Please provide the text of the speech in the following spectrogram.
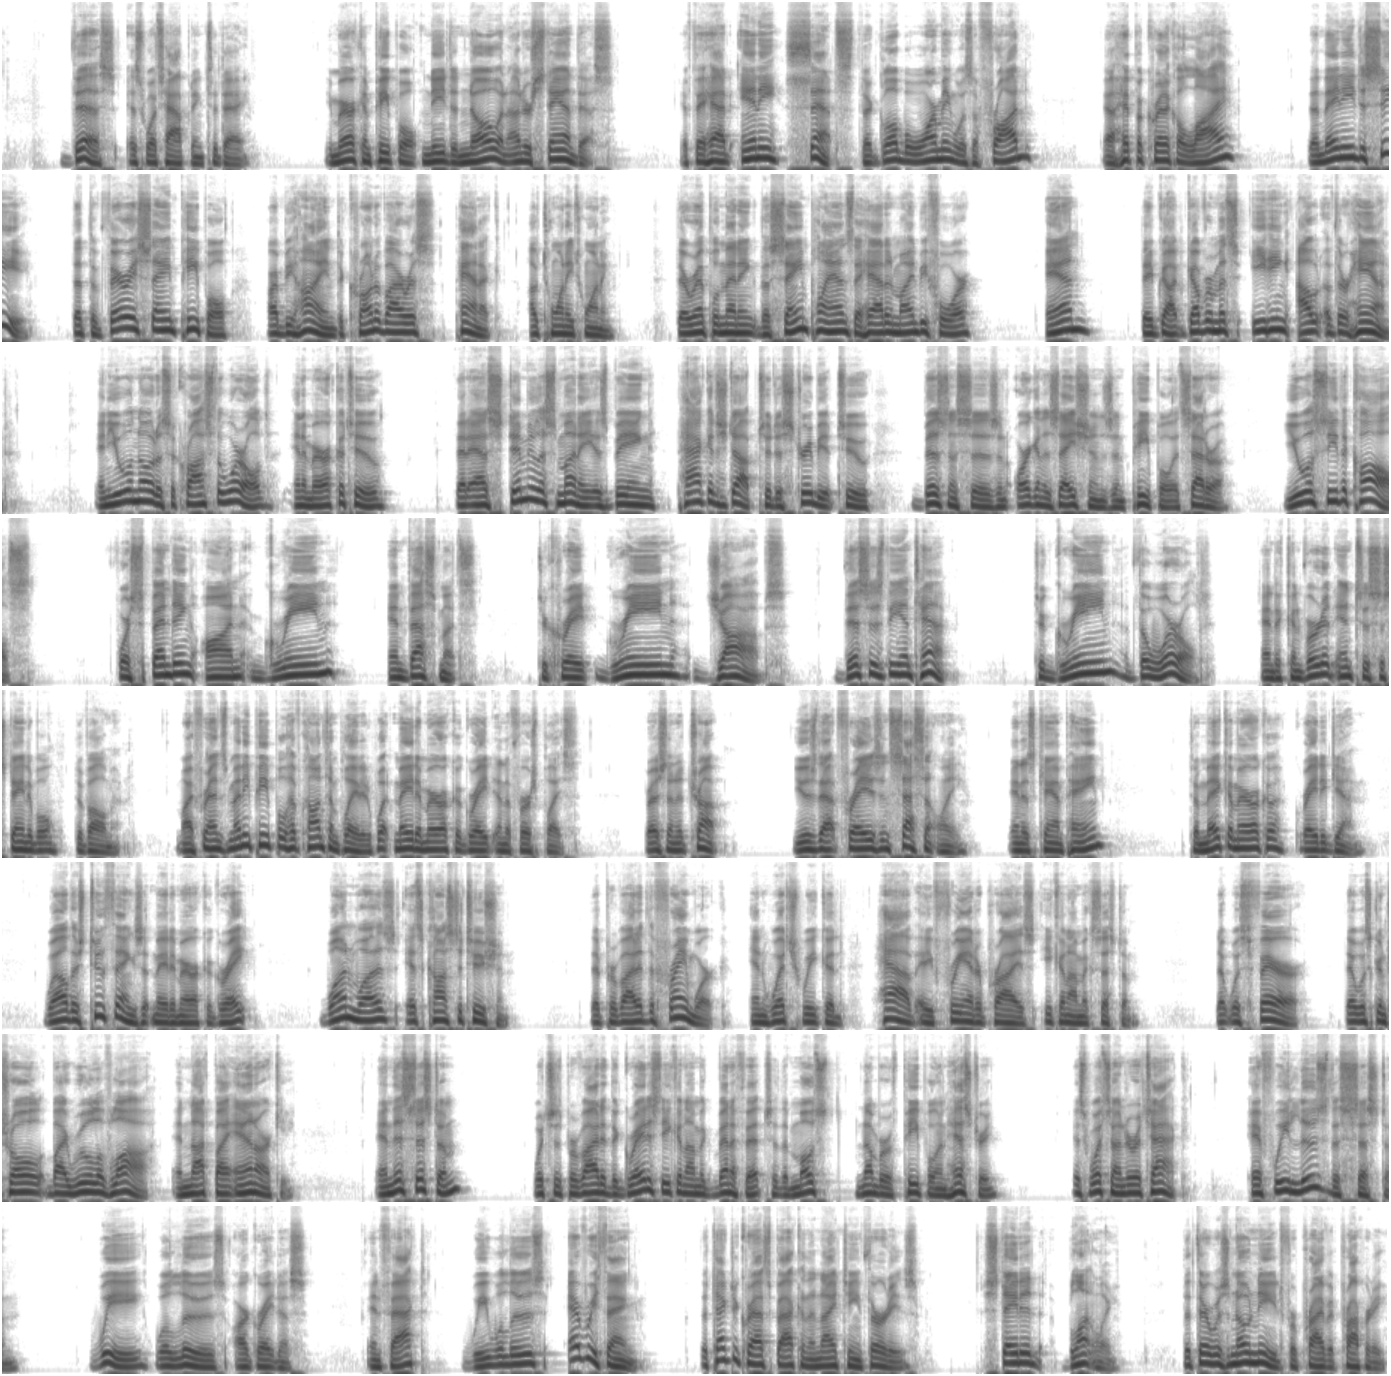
This is what's happening today. The American people need to know and understand this. If they had any sense that global warming was a fraud, a hypocritical lie, then they need to see that the very same people are behind the coronavirus panic of 2020. They're implementing the same plans they had in mind before, and they've got governments eating out of their hand. And you will notice across the world, in America too, that as stimulus money is being packaged up to distribute to businesses and organizations and people, etc., you will see the calls for spending on green investments to create green jobs. This is the intent to green the world and to convert it into sustainable development. My friends, many people have contemplated what made America great in the first place. President Trump used that phrase incessantly in his campaign to make America great again. Well, there's two things that made America great one was its Constitution that provided the framework in which we could have a free enterprise economic system that was fair, that was controlled by rule of law and not by anarchy. And this system, which has provided the greatest economic benefit to the most number of people in history, is what's under attack. If we lose this system, we will lose our greatness. In fact, we will lose everything. The technocrats back in the 1930s stated bluntly that there was no need for private property.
